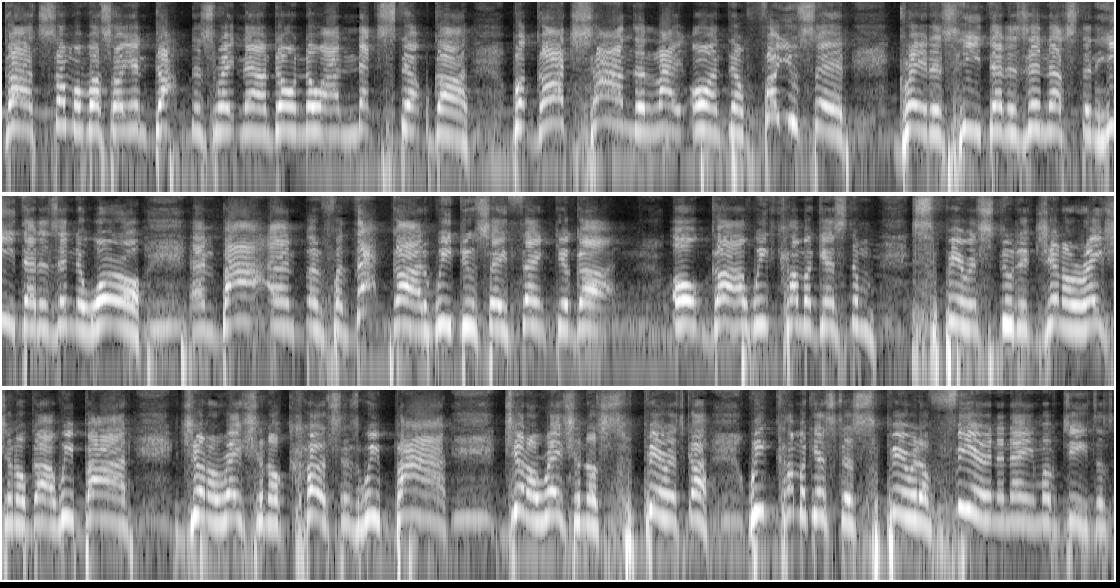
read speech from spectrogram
God, some of us are in darkness right now and don't know our next step, God. But God, shine the light on them. For you said, Great is he that is in us than he that is in the world. And by and, and for that, God, we do say thank you, God. Oh God, we come against them spirits through the generational oh God. We bind generational curses. We bind generational spirits, God. We come against the spirit of fear in the name of Jesus.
